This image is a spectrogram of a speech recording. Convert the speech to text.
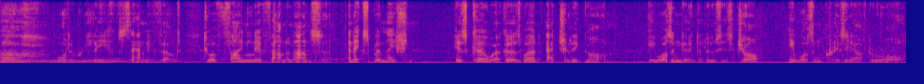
Oh, what a relief Stanley felt to have finally found an answer, an explanation. His co-workers weren't actually gone. He wasn't going to lose his job. He wasn't crazy after all.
